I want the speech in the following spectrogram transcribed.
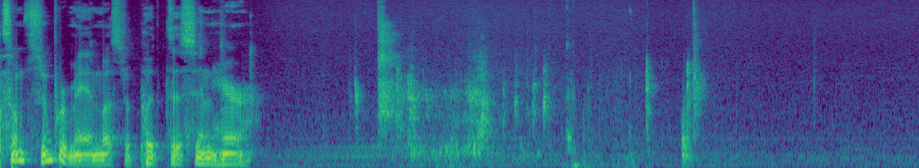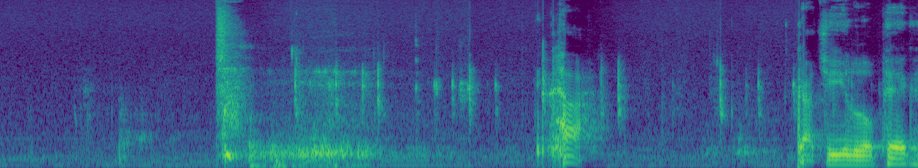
Some Superman must have put this in here. You little pig.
